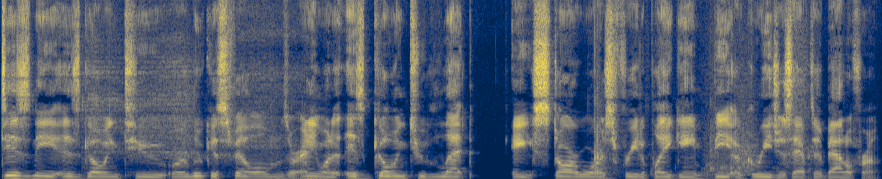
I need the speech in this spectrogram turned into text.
Disney is going to, or Lucasfilms, or anyone is going to let a Star Wars free to play game be egregious after Battlefront.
